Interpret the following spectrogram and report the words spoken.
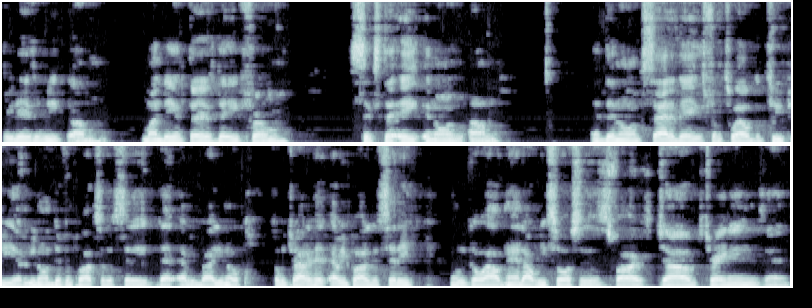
three days a week, um, Monday and Thursday from six to eight, and on um, and then on Saturdays from twelve to two p.m. You know, in different parts of the city that everybody, you know, so we try to hit every part of the city, and we go out and hand out resources as far as jobs, trainings, and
